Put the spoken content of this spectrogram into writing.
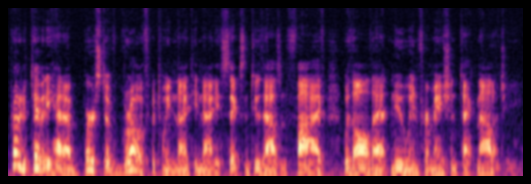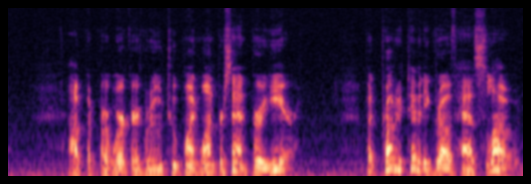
Productivity had a burst of growth between 1996 and 2005 with all that new information technology. Output per worker grew 2.1% per year but productivity growth has slowed.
